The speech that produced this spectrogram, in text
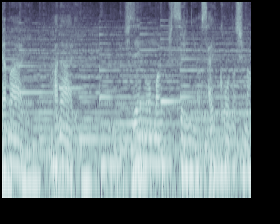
山あり花あり自然を満喫するには最高の島。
